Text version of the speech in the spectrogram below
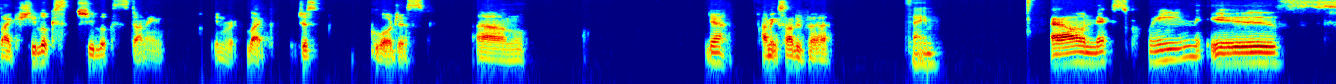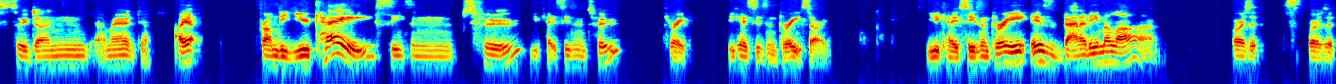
like she looks, she looks stunning, in like just gorgeous. Um, yeah, I'm excited for her. Same. Our next queen is so we've done America. Oh yeah, from the UK season two, UK season two, three, UK season three. Sorry, UK season three is Vanity Milan, or is it or is it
